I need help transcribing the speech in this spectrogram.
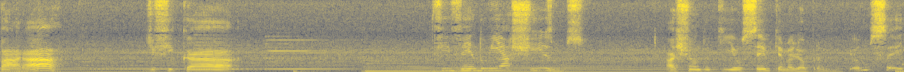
parar de ficar vivendo em achismos, achando que eu sei o que é melhor para mim. Eu não sei.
